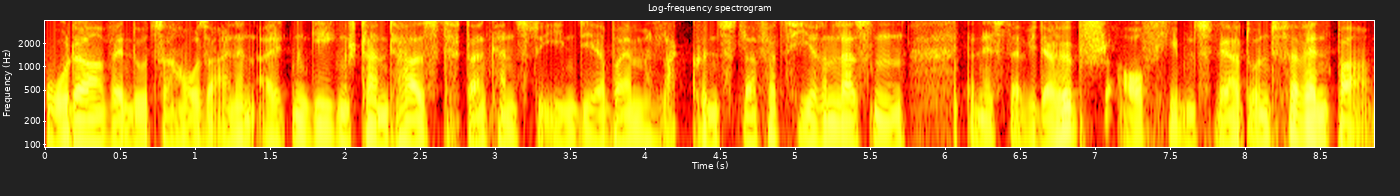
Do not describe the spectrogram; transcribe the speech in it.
Oder wenn du zu Hause einen alten Gegenstand hast, dann kannst du ihn dir beim Lackkünstler verzieren lassen. Dann ist er wieder hübsch, aufhebenswert und verwendbar.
